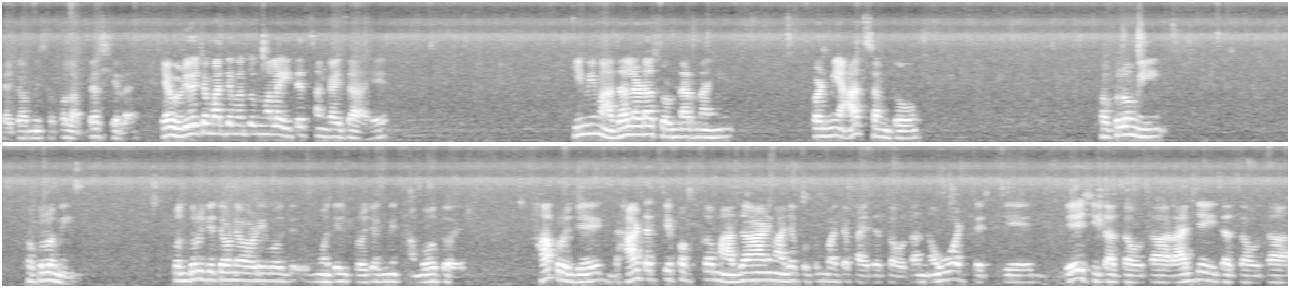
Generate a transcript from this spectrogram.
त्याच्यावर मी सखोल अभ्यास केला आहे या व्हिडिओच्या माध्यमातून मला इथेच सांगायचं आहे की मी माझा लढा सोडणार नाही पण मी आज सांगतो थकलो मी थकलो मी. पंधरू जितवणेवाडी मधील प्रोजेक्ट मी थांबवतोय. हा प्रोजेक्ट दहा टक्के फक्त माझा आणि माझ्या कुटुंबाच्या फायद्याचा होता नव्वद टक्के देश हिताचा होता राज्य हिताचा होता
